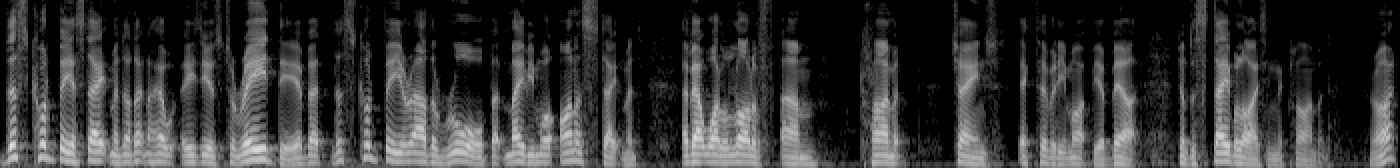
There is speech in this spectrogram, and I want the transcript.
this could be a statement, I don't know how easy it is to read there, but this could be a rather raw, but maybe more honest statement about what a lot of um, climate change activity might be about in terms of stabilising the climate, right?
